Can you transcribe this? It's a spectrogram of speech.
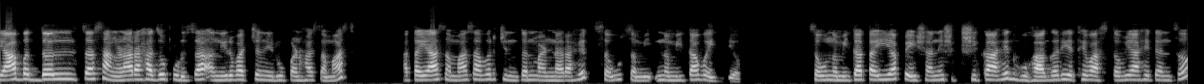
याबद्दलचा सांगणारा हा जो पुढचा अनिर्वाच्य निरूपण हा समास आता या समासावर चिंतन मांडणार आहेत सौ समी नमिता वैद्य. सौ नमिताताई या पेशाने शिक्षिका आहेत गुहागर येथे वास्तव्य आहे त्यांचं.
